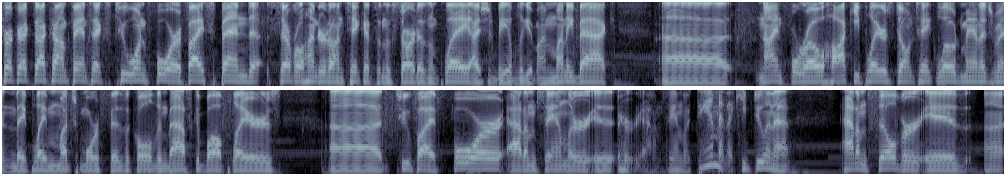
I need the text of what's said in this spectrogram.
Truckwreck.com Fantex 214. If I spend several hundred on tickets and the star doesn't play, I should be able to get my money back. Uh, 940 hockey players don't take load management and they play much more physical than basketball players. Uh, 254 Adam Sandler is Adam Sandler. Damn it, I keep doing that. Adam Silver is uh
